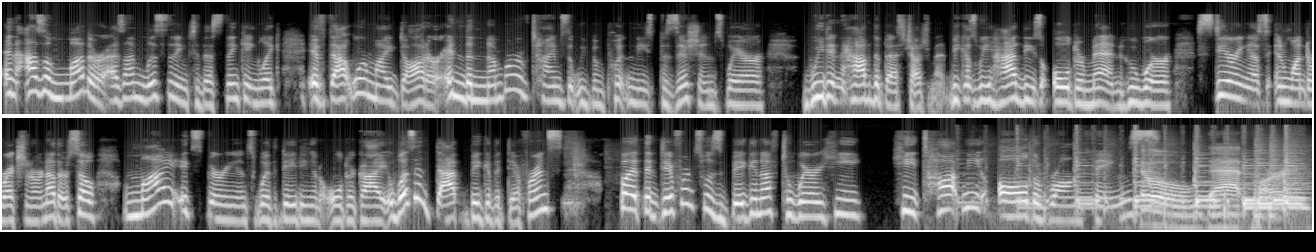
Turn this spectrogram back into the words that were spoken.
and as a mother, as I'm listening to this, thinking like, if that were my daughter, and the number of times that we've been put in these positions where we didn't have the best judgment because we had these older men who were steering us in one direction or another. So my experience with dating an older guy, it wasn't that big of a difference, but the difference was big enough to where he he taught me all the wrong things. Oh, that part.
